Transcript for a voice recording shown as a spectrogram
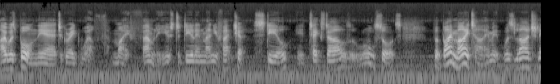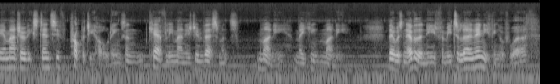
I was born the heir to great wealth. My family used to deal in manufacture, steel, textiles, all sorts. But by my time it was largely a matter of extensive property holdings and carefully managed investments. Money making money. There was never the need for me to learn anything of worth.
